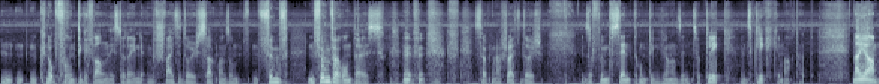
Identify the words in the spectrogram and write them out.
ein, Knopf runtergefallen ist. Oder in Schweizerdeutsch sagt man so ein, Fünf, ein Fünfer runter ist. sagt man auf Schweizerdeutsch. Wenn so fünf Cent runtergegangen sind. So Klick, wenn es Klick gemacht hat. Naja,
